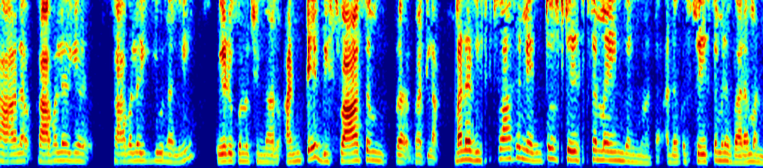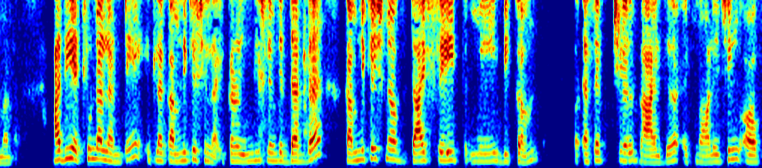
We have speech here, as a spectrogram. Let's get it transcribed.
కాల కావలయ్య కావలయ్యునని వేడుకొనుచున్నాను అంటే విశ్వాసం పట్ల. మన విశ్వాసం ఎంతో శ్రేష్టమైందనమాట అదొక శ్రేష్టమైన వరం అనమాట అది ఎట్లుండాలంటే ఇట్లా కమ్యూనికేషన్ ఇక్కడ ఇంగ్లీష్లో ఏం that the communication of thy faith may become effectual by the acknowledging of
